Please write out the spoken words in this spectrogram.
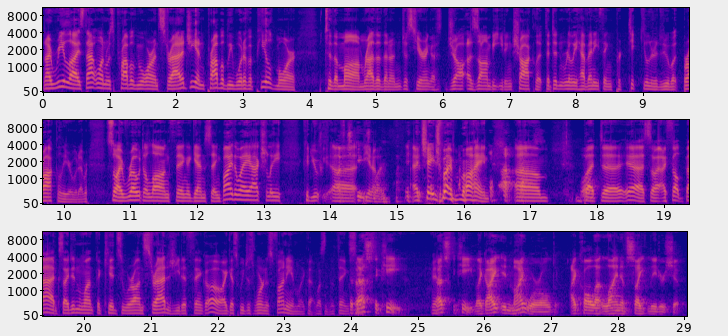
And I realized that one was probably more on strategy and probably would have appealed more to the mom rather than just hearing a, jo- a zombie eating chocolate that didn't really have anything particular to do with broccoli or whatever. So I wrote a long thing again saying, by the way, actually, could you, uh, you know, I changed my mind. Um, but uh, yeah, so I felt bad because I didn't want the kids who were on strategy to think, oh, I guess we just weren't as funny. I'm like, that wasn't the thing. But so, that's the key. Yeah. That's the key. Like I, in my world, I call that line of sight leadership.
